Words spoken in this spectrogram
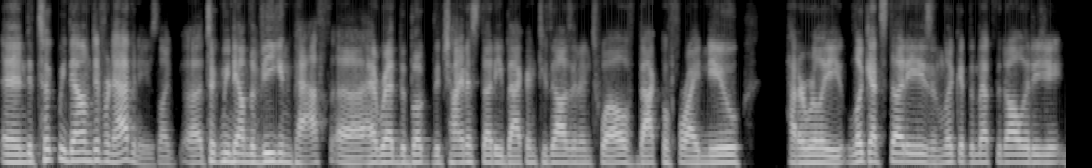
And it took me down different avenues. Like uh, it took me down the vegan path. Uh, I read the book, The China Study, back in 2012, back before I knew how to really look at studies and look at the methodology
